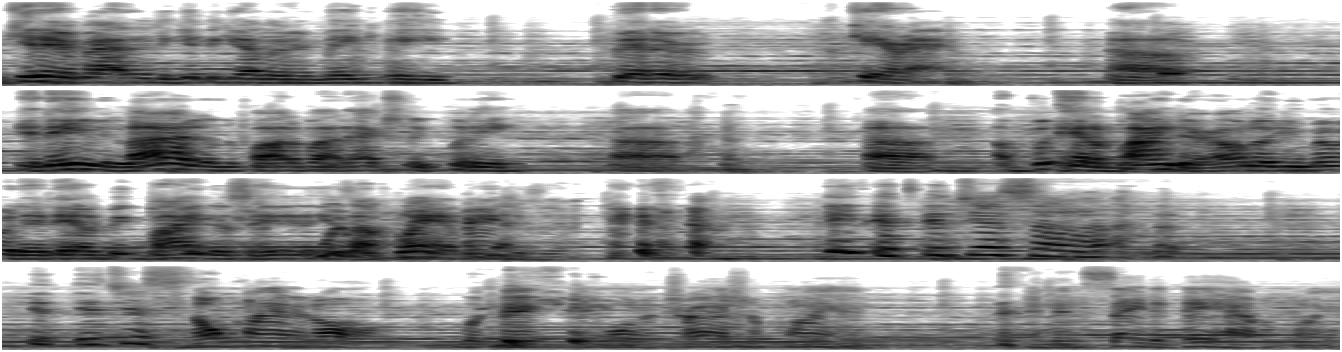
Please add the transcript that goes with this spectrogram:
get everybody to get together and make a better care act. Uh, and they even lied on the part about actually putting uh, uh, a, had a binder. I don't know if you remember that. They had a big binder saying, here's our plan. Pages in it. it, it, it just, uh, it, it just. No plan at all. But they, they want to trash a plan and then say that they have a plan.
